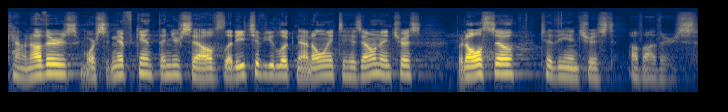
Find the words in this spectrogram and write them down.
count others more significant than yourselves. Let each of you look not only to his own interest, but also to the interest of others.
